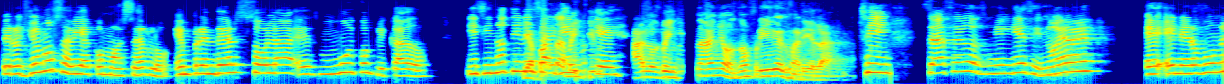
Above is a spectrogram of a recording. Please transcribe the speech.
pero yo no sabía cómo hacerlo. Emprender sola es muy complicado. Y si no tienes a alguien que... A los 21 años, no friegues, Mariela. Sí, se hace 2019. Eh, enero fue un,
